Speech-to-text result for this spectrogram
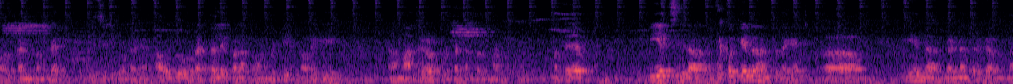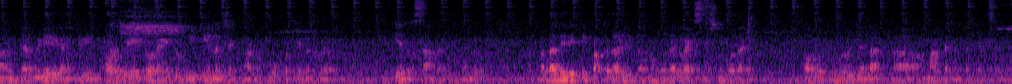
ಅವ್ರು ಕಂಡು ಬಂದರೆ ವಿಸಿಟಿಗೆ ಹೋದಾಗ ಅವ್ರದ್ದು ರಕ್ತಲೇಪನ ತೊಗೊಂಡ್ಬಿಟ್ಟು ಅವರಿಗೆ ಮಾತ್ರೆಗಳು ಕೊಡ್ತಕ್ಕಂಥದ್ದು ಮಾಡಬೇಕು ಮತ್ತು ಪಿ ಎಚ್ ಉಪಕೇಂದ್ರ ಹಂತದಾಗೆ ಏನು ಗಂಡಂತರ ನಾವು ಗರ್ಭಿಣಿಯರಿಗೆ ಅಂತೀವಿ, ಅವ್ರ ವೇಟು ಹೈಟು ಬಿ ಪಿ ಎಲ್ಲ ಚೆಕ್ ಮಾಡಬೇಕು, ಉಪಕೇಂದ್ರದ ಕೇಂದ್ರ ಸ್ಥಾನದಲ್ಲಿ ಇಟ್ಕೊಂಡು. ಮತ್ತು ಅದೇ ರೀತಿ ಪಕ್ಕದ ಹಳ್ಳಿದವನು ಹೋದಾಗ ವ್ಯಾಕ್ಸಿನೇಷನ್ಗೆ ಹೋದಾಗ, ಅವರು ಇದೆಲ್ಲ ಮಾಡ್ತಕ್ಕಂಥ ಕೆಲಸ ಇದೆ.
